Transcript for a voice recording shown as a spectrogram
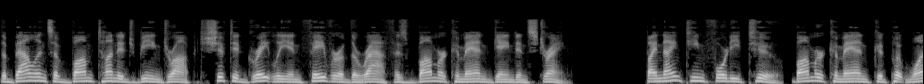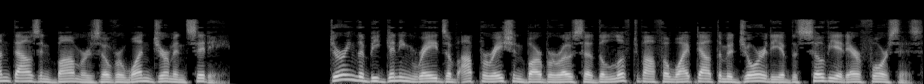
the balance of bomb tonnage being dropped shifted greatly in favour of the RAF as Bomber Command gained in strength. By 1942, Bomber Command could put 1,000 bombers over one German city. During the beginning raids of Operation Barbarossa the Luftwaffe wiped out the majority of the Soviet air forces.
